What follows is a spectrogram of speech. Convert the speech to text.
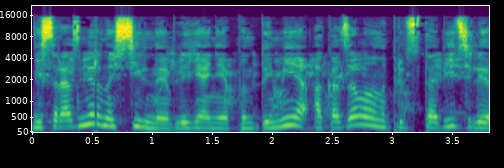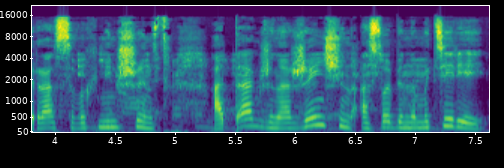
Несоразмерно сильное влияние пандемия оказала на представителей расовых меньшинств, а также на женщин, особенно матерей.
